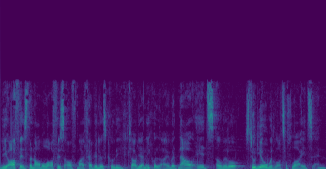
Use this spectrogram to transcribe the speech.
the office, the normal office of my fabulous colleague Claudia Nicolai, but now it's a little studio with lots of lights. And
